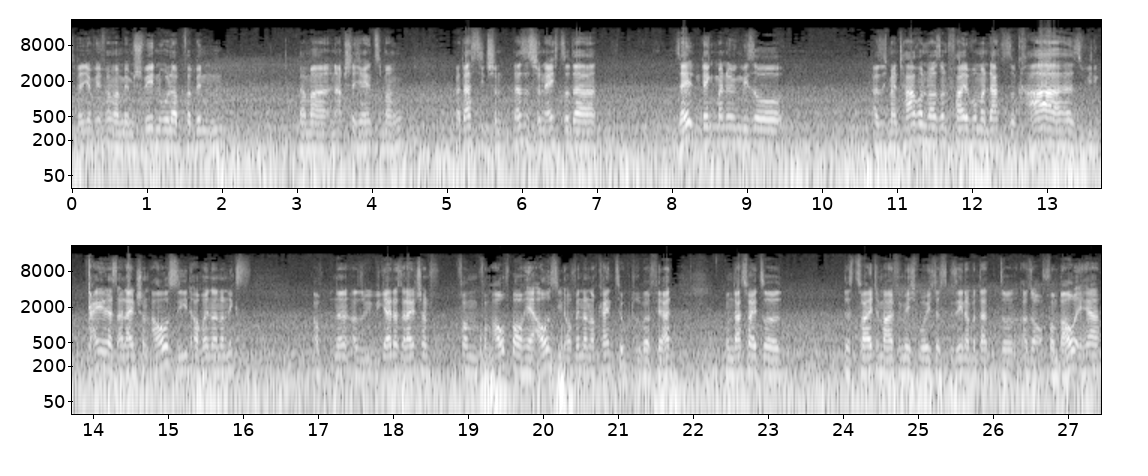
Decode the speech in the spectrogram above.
werde ich auf jeden Fall mal mit dem Schwedenurlaub verbinden. Da mal einen Abstecher hinzumachen. Weil das sieht schon, das ist schon echt so da. Selten denkt man irgendwie so. Also ich meine, Taron war so ein Fall, wo man dachte so krass, wie geil das allein schon aussieht, auch wenn da noch nichts. Ne, also wie, wie geil das allein schon vom, vom Aufbau her aussieht, auch wenn da noch kein Zug drüber fährt. Und das war jetzt so das zweite Mal für mich, wo ich das gesehen habe. Das so, also auch vom Bau her,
